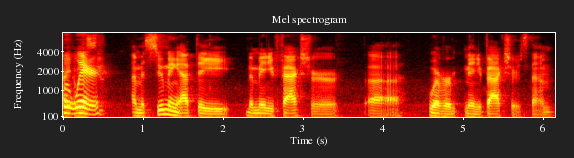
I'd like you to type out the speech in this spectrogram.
But I'm where? assu- i'm assuming at the the manufacturer uh, whoever manufactures them.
